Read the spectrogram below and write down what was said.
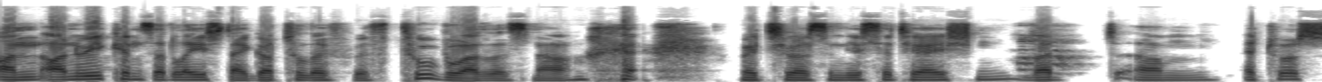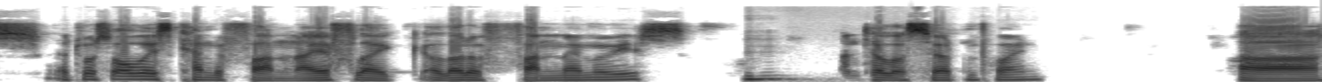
on on weekends at least I got to live with two brothers now, which was a new situation. But um, it was it was always kind of fun. I have like a lot of fun memories Mhm. until a certain point. Uh,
